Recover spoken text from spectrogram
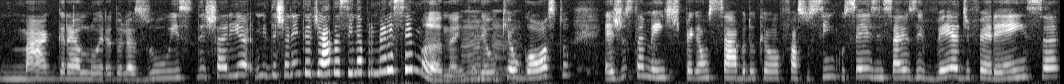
magra, loira do olho azul. Isso deixaria, me deixaria entediada assim na primeira semana, entendeu? Uhum. O que eu uhum. gosto é justamente de pegar um sábado que eu faço cinco, seis ensaios e ver a diferença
